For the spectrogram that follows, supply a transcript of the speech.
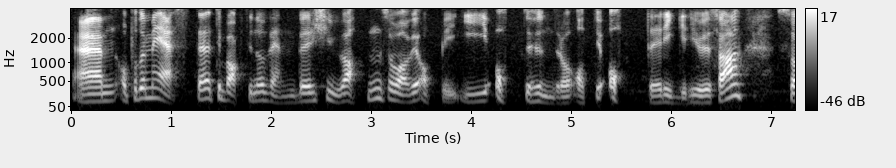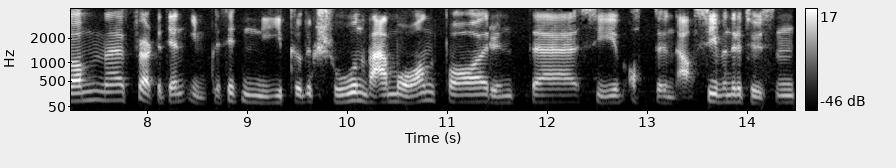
Um, og på det meste, tilbake til november 2018, så var vi oppe i 888 rigger i USA. Som uh, førte til en implisitt ny produksjon hver måned på rundt uh, 700 000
